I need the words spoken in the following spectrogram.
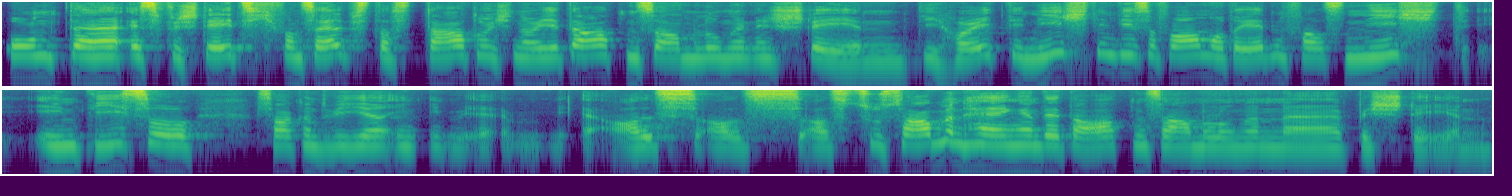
Und äh, es versteht sich von selbst, dass dadurch neue Datensammlungen entstehen, die heute nicht in dieser Form oder jedenfalls nicht in dieser, sagen wir, in, in, äh, als, als, als zusammenhängende Datensammlungen äh, bestehen.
